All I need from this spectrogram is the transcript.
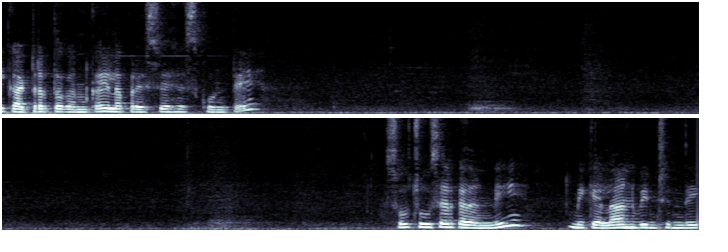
ఈ కట్టర్తో కనుక ఇలా ప్రెస్ చేసేసుకుంటే సో చూసారు కదండి మీకు ఎలా అనిపించింది?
